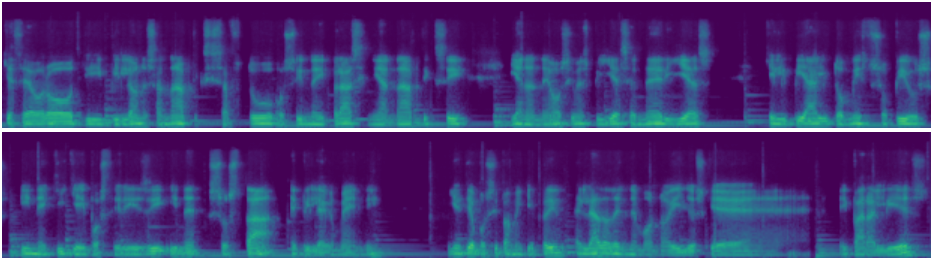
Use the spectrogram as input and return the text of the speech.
και θεωρώ ότι οι πυλώνες ανάπτυξης αυτού, όπως είναι η πράσινη ανάπτυξη, οι ανανεώσιμες πηγές ενέργειας και λοιποί άλλοι τομείς τους οποίους είναι εκεί και υποστηρίζει, είναι σωστά επιλεγμένοι, γιατί όπως είπαμε και πριν, Ελλάδα δεν είναι μόνο ο ήλιος και οι παραλίες,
